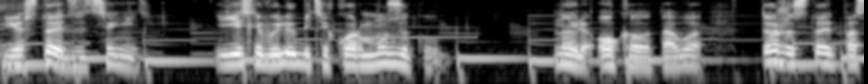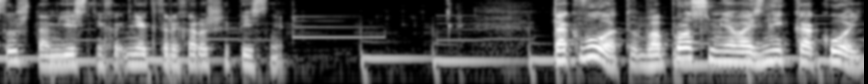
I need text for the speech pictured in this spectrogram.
ее стоит заценить. И если вы любите кор-музыку, ну или около того, тоже стоит послушать, там есть некоторые хорошие песни. Так вот, вопрос у меня возник какой?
